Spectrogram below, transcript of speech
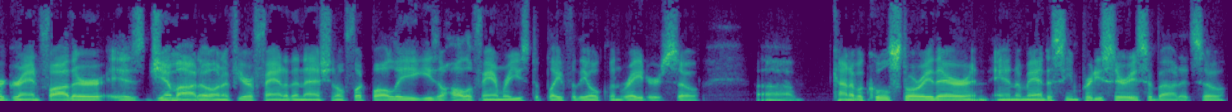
her grandfather is Jim Otto, and if you're a fan of the National Football League, he's a Hall of Famer. He used to play for the Oakland Raiders, so uh, kind of a cool story there. And and Amanda seemed pretty serious about it, so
